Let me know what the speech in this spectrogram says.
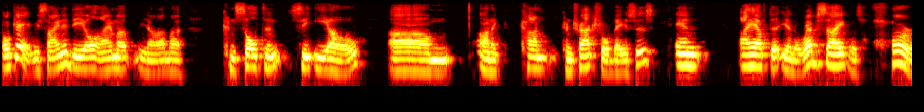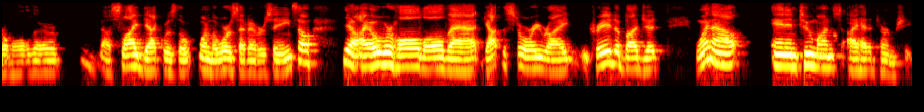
okay, we sign a deal. I'm a, you know, I'm a consultant CEO um, on a con- contractual basis, and I have to, you know, the website was horrible. The uh, slide deck was the one of the worst I've ever seen. So, you know, I overhauled all that, got the story right, created a budget, went out, and in two months I had a term sheet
